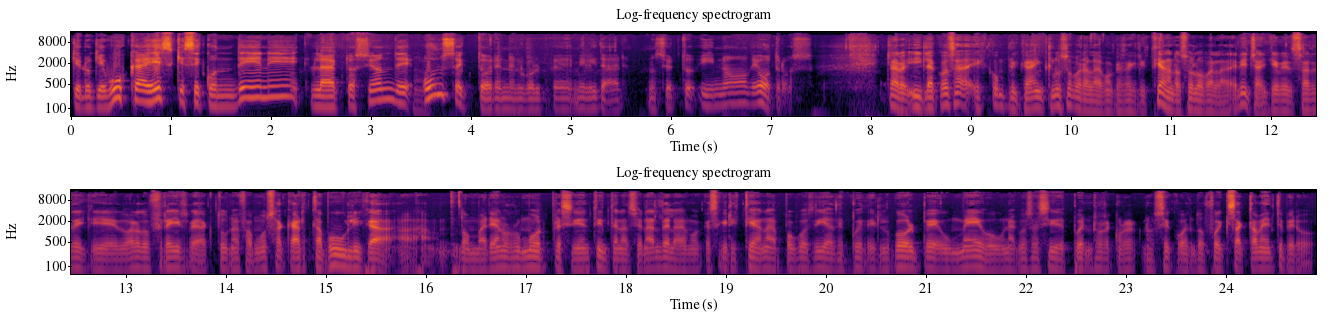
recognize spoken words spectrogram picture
que lo que busca es que se condene la actuación de un sector en el golpe militar, ¿no es cierto? Y no de otros. Claro, y la cosa es complicada incluso para la democracia cristiana, no solo para la derecha. Hay que pensar de que Eduardo Frei redactó una famosa carta pública a don Mariano Rumor, presidente internacional de la democracia cristiana, pocos días después del golpe, un mes o una cosa así, después no, no sé cuándo fue exactamente, pero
